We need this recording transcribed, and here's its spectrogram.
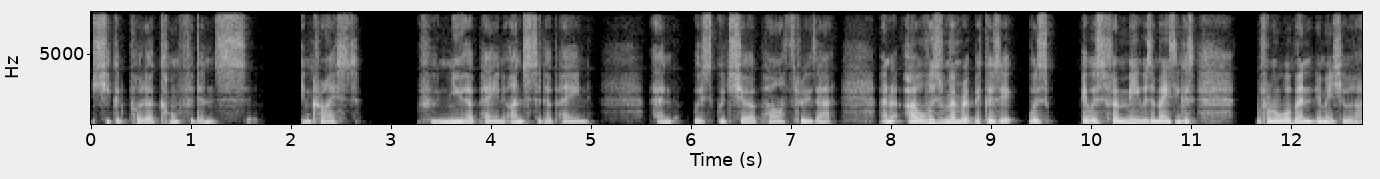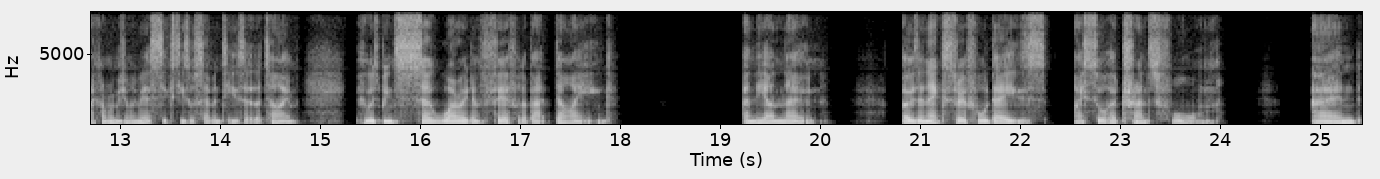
she could put her confidence in Christ, who knew her pain, understood her pain, and was could show a path through that. And I always remember it because it was it was for me it was amazing because from a woman, I mean, she was I can't remember, she might have been in her sixties or seventies at the time, who has been so worried and fearful about dying and the unknown. Over the next three or four days, I saw her transform and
